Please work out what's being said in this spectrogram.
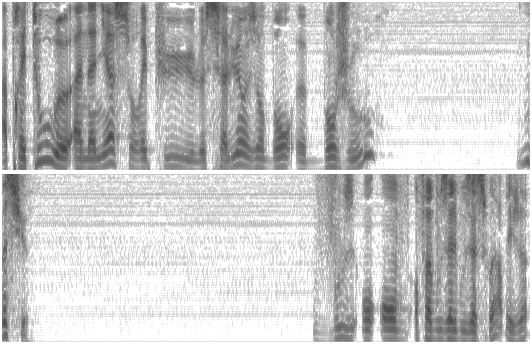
Après tout, euh, Ananias aurait pu le saluer en disant euh, bonjour, monsieur. Vous, enfin, vous allez vous asseoir déjà.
